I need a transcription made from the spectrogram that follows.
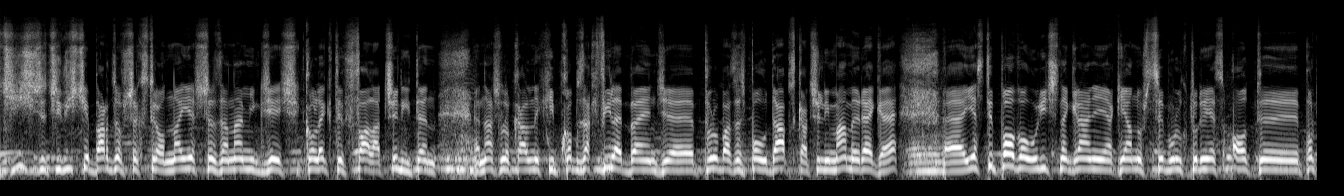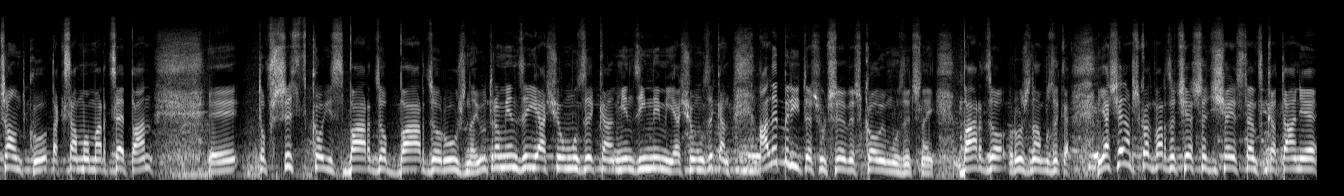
Dziś rzeczywiście bardzo wszechstronna. Jeszcze za nami gdzieś kolektyw Fala, czyli ten nasz lokalny hip-hop. Za chwilę będzie próba zespołu Dabska, czyli mamy reggae. E, Jest typowo uliczne granie jak Janusz Cybul, który jest od e, początku, tak samo Marcepan. E, To wszystko jest bardzo, bardzo różne. Jutro między Jasią Muzykant, między innymi Jasią Muzykant, ale byli też uczniowie szkoły muzycznej. Bardzo różna muzyka. Ja się na przykład bardzo cieszę, dzisiaj jestem w Katanie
